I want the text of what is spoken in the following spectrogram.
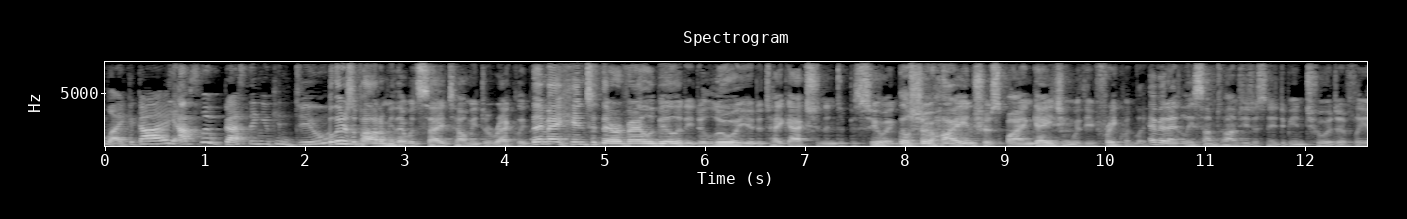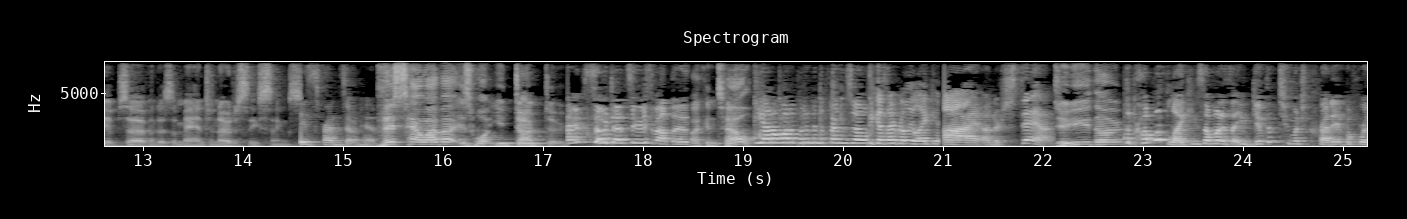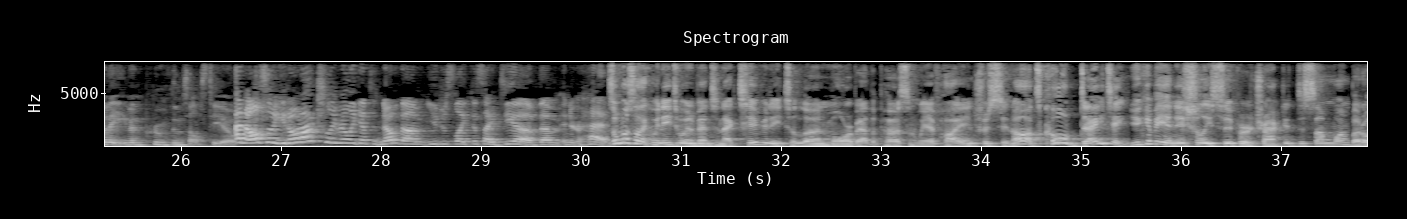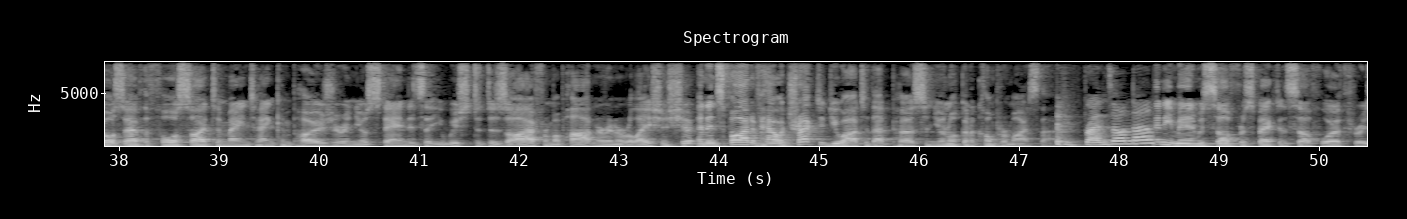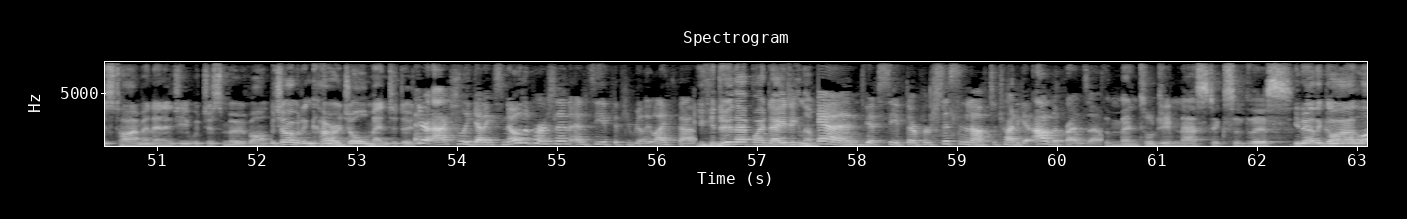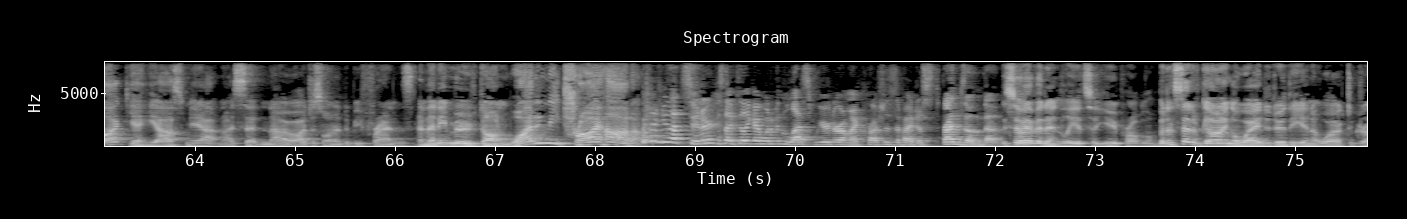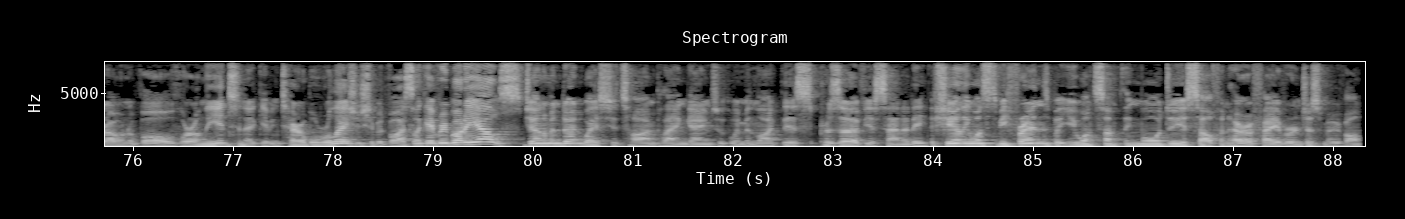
like a guy, the absolute best thing you can do Well, there's a part of me that would say, tell me directly. They may hint at their availability to lure you to take action into pursuing. They'll show high interest by engaging with you frequently. Evidently, sometimes you just need to be intuitively observant as a man to notice these things. is friend zone him. This, however, is what you don't do. I'm so dead serious about this. I can tell. Yeah, I don't want to put him in the friend zone because I really like him. I understand. Do you, though? The problem with liking someone is that you give them too much credit before they even prove themselves to you. And also, you don't actually really get to know them, you just like this idea of them in your head. It's almost like we need to invent an activity to learn more about the person we have high interest in. Oh, it's called dating. You can be initially super attracted to someone, but also have the foresight to maintain composure in your standards that you wish to desire from a partner in a relationship. And in spite of how attracted you are to that person, you're not going to compromise that. If you friend zone them, Any man with self respect and self worth for his time and energy would just move on, which I would encourage all men to do. you're actually getting to know the person and see if, if you really like them. You can do that by dating them. And you get to see if they're persistent enough to try to get out of the friend zone. The mental gymnastics of this. You know the guy I liked? Yeah, he asked me out and I said no, I just wanted to be friends. And then he moved on. Why didn't he try harder? I wish I knew that sooner because I feel like I would have been less weird around my crushes if I just friend zoned them. So evidently it's a you problem. But instead of going away to do the inner work to grow and evolve, we're on the internet giving terrible relationship advice like everybody else. Gentlemen, don't waste your time playing games with women like this. Preserve your sanity. If she only wants to be friends but you want something more, do yourself and her a favor and just move on.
